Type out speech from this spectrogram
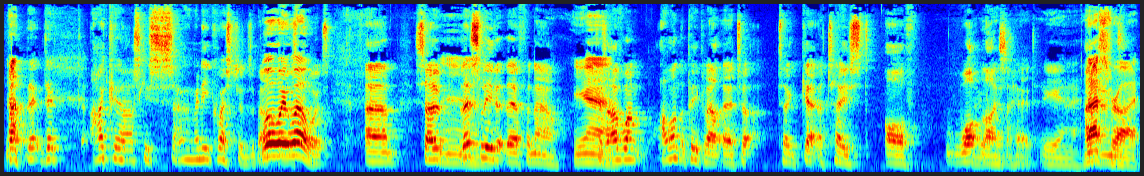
But the, the, I could ask you so many questions about well, those we will. points. Um, so yeah. let's leave it there for now. Yeah, because I want I want the people out there to to get a taste of what lies ahead. Yeah, that's and right.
